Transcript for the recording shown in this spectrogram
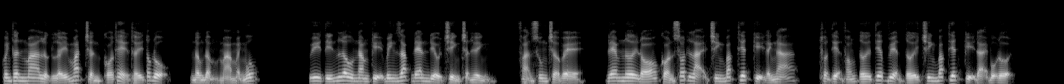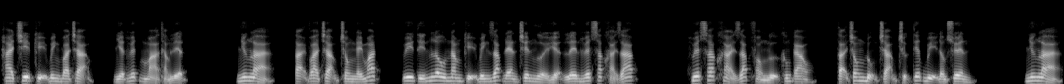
quanh thân ma lực lấy mắt trần có thể thấy tốc độ, nồng đậm mà mạnh múc uy tín lâu năm kỵ binh giáp đen điều chỉnh trận hình, phản xung trở về, đem nơi đó còn sót lại trinh bắc thiết kỵ đánh ngã, thuận tiện phóng tới tiếp viện tới trinh bắc thiết kỵ đại bộ đội. Hai chi kỵ binh va chạm, nhiệt huyết mà thảm liệt. Nhưng là, tại va chạm trong nháy mắt, uy tín lâu năm kỵ binh giáp đen trên người hiện lên huyết sắc khải giáp. Huyết sắc khải giáp phòng ngự không cao, tại trong đụng chạm trực tiếp bị đâm xuyên. Nhưng là,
